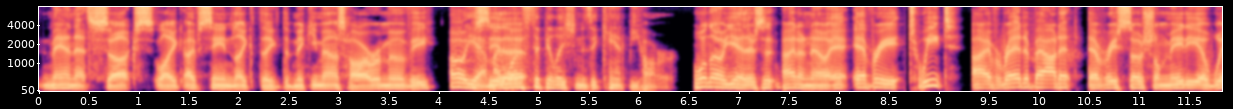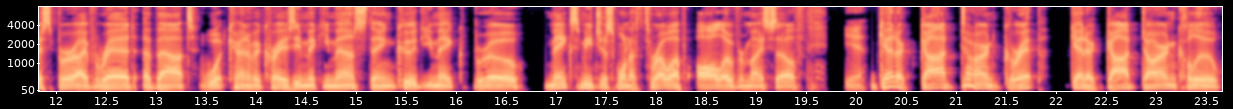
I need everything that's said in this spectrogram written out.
man, that sucks. Like I've seen like the, the Mickey Mouse horror movie. Oh, yeah. see My one stipulation is it can't be horror. Well, no, yeah, there's a, I don't know. Every tweet I've read about it, every social media whisper I've read about what kind of a crazy Mickey Mouse thing could you make, bro, makes me just want to throw up all over myself. Yeah. Get a god darn grip, get a god darn clue.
